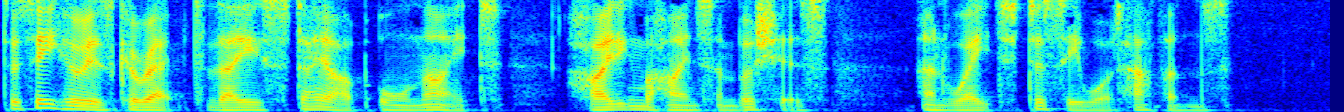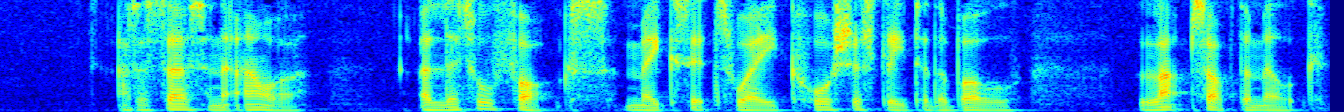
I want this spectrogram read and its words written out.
To see who is correct, they stay up all night, hiding behind some bushes and wait to see what happens. At a certain hour, a little fox makes its way cautiously to the bowl, laps up the milk,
